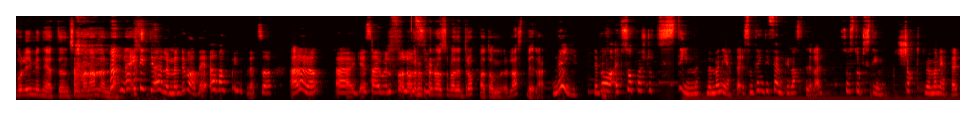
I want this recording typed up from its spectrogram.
volymenheten som man använde. Nej, inte jag heller, men det var det överallt på internet så I don't know. I guess I will follow Var det någon som hade droppat om lastbilar? Nej! Det var ett så pass stort stim med maneter, som tänkte 50 lastbilar. Så stort stim, tjockt med maneter,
